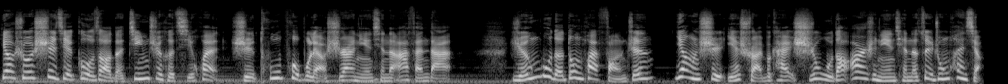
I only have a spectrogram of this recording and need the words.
要说世界构造的精致和奇幻，是突破不了十二年前的《阿凡达》；人物的动画仿真样式也甩不开十五到二十年前的《最终幻想》。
